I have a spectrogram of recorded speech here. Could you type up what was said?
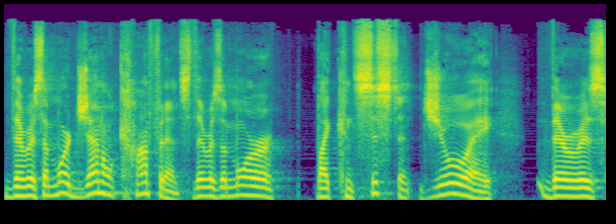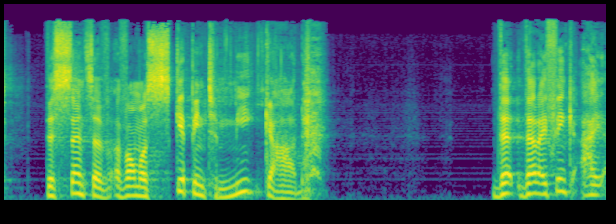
there was a more gentle confidence. There was a more like consistent joy. There was this sense of, of almost skipping to meet God. that, that I think I,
